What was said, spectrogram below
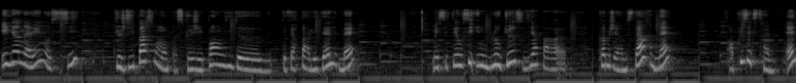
Et il y en a une aussi que je dis pas son nom parce que j'ai pas envie de, faire parler d'elle, mais mais c'était aussi une blogueuse via par euh, comme Jérém Star, mais en plus extrême. Elle,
